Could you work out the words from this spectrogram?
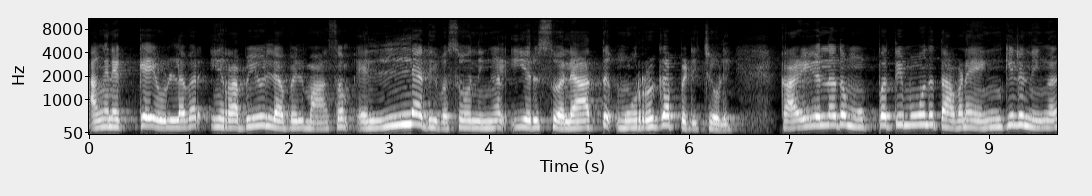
അങ്ങനെയൊക്കെയുള്ളവർ ഈ റബിയു ലവൽ മാസം എല്ലാ ദിവസവും നിങ്ങൾ ഈ ഒരു സ്വലാത്ത് മുറുകെ പിടിച്ചോളി. കഴിയുന്നത് മുപ്പത്തിമൂന്ന് തവണ എങ്കിലും നിങ്ങൾ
